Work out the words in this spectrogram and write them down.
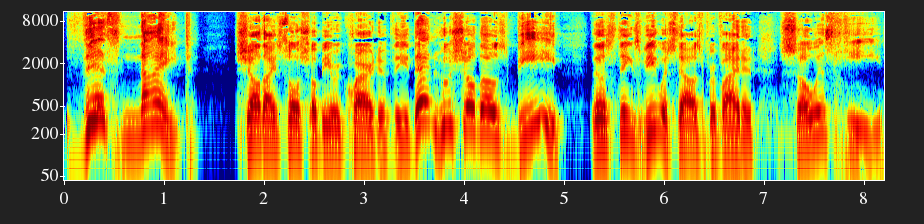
this night shall thy soul shall be required of thee. Then who shall those be, those things be which thou hast provided? So is he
